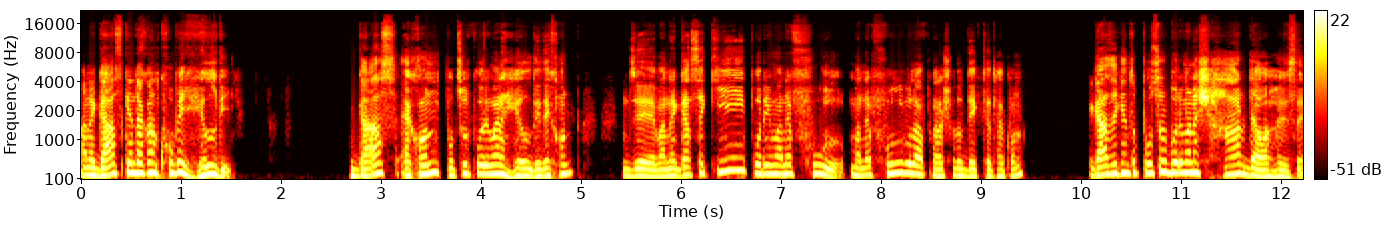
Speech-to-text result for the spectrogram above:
মানে গাছ কিন্তু এখন খুবই হেলদি। গাছ এখন প্রচুর পরিমাণে হেলদি দেখুন যে মানে গাছে কি পরিমাণে ফুল মানে ফুলগুলো আপনারা শুধু দেখতে থাকুন। গাছে কিন্তু প্রচুর পরিমাণে সার দেওয়া হয়েছে।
